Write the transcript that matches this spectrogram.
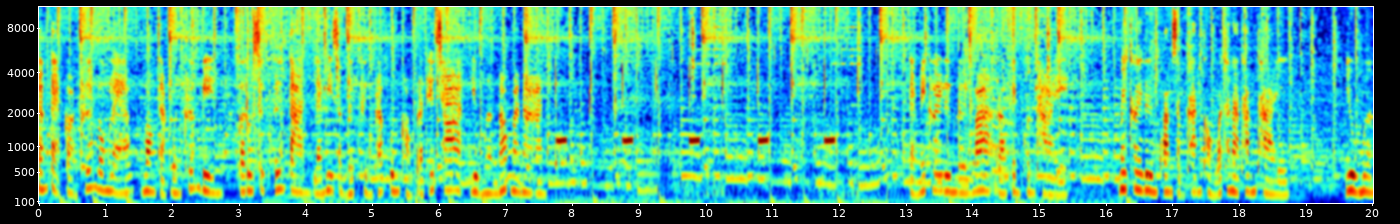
ตั้งแต่ก่อนเครื่องลงแล้วมองจากบนเครื่องบิน ก็รู้สึกตื้นตัน และมีสำนึกถึงพระคุณของประเทศชาติ อยู่เมืองนอกมานานแต่ไม่เคยลืมเลยว่าเราเป็นคนไทย ไม่เคยลืมความสำคัญของวัฒนธรรมไทย อยู่เมือง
